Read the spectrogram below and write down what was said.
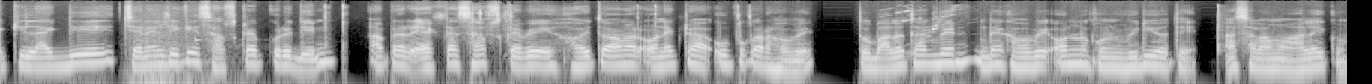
একটি লাইক দিয়ে চ্যানেলটিকে সাবস্ক্রাইব করে দিন। আপনার একটা সাবস্ক্রাইবে হয়তো আমার অনেকটা উপকার হবে। তো ভালো থাকবেন, দেখা হবে অন্য কোন ভিডিওতে। আসসালামু আলাইকুম।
